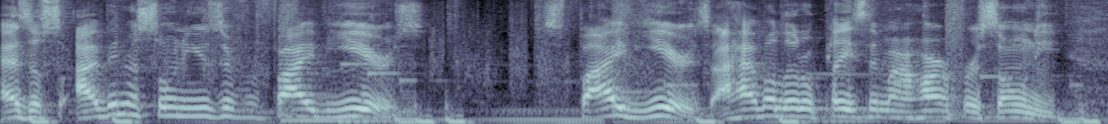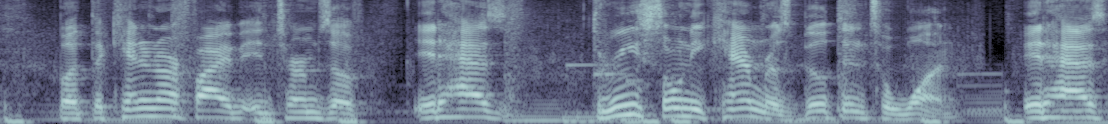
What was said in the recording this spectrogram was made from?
as a, I've been a Sony user for five years. It's five years. I have a little place in my heart for Sony, but the Canon R5 in terms of, it has three Sony cameras built into one. It has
